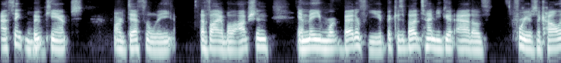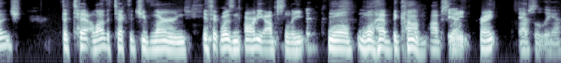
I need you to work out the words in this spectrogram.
I think Mhm. boot camps are definitely a viable option and may work better for you because by the time you get out of four years of college, the tech, a lot of the tech that you've learned, if it wasn't already obsolete, will will have become obsolete, right? Absolutely, yeah,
